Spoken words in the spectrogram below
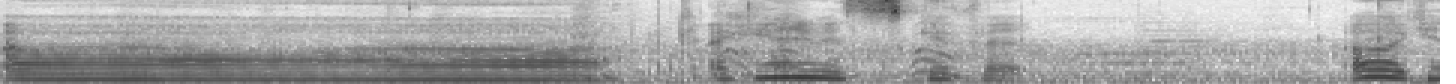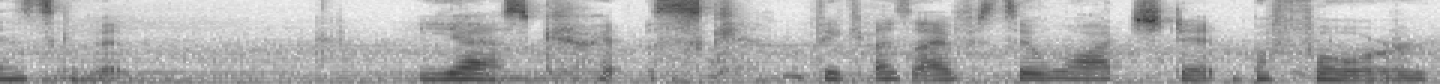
Uh, I can't even skip it. Oh, I can skip it. Yes, because I've still watched it before.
